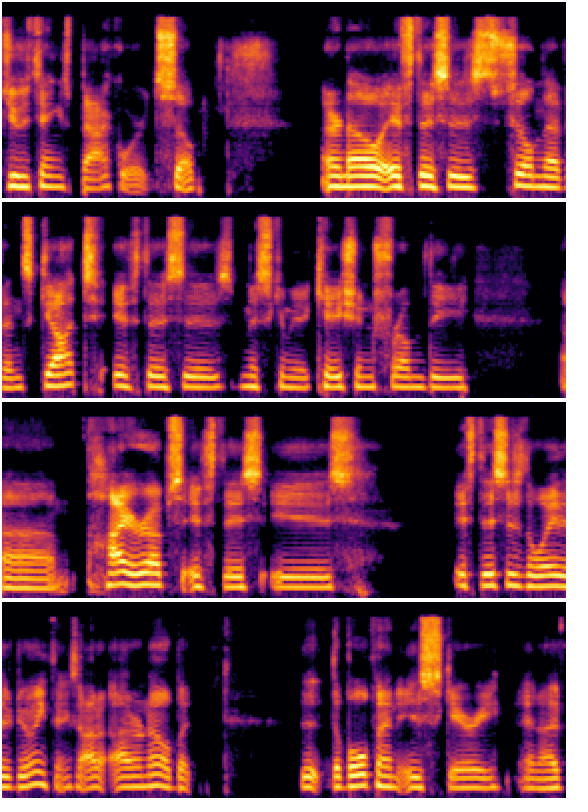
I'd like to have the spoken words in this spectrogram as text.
do things backwards. So I don't know if this is Phil Nevin's gut, if this is miscommunication from the um, higher ups, if this is if this is the way they're doing things. I, I don't know, but the, the bullpen is scary, and I've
